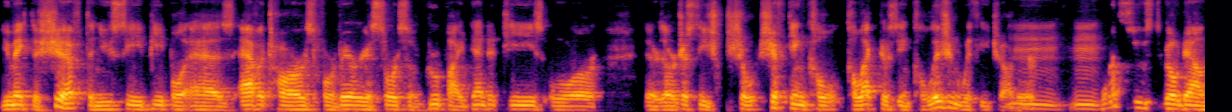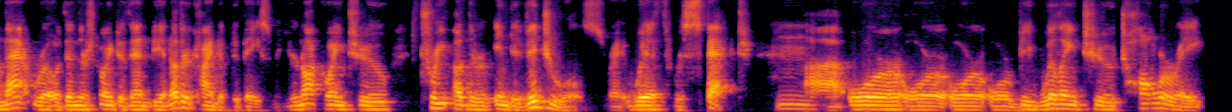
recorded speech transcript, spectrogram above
you make the shift and you see people as avatars for various sorts of group identities or there are just these sho- shifting col- collectives in collision with each other Mm, mm. once you go down that road then there's going to then be another kind of debasement you're not going to treat other individuals right with respect Mm. uh, or, or, or, or be willing to tolerate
